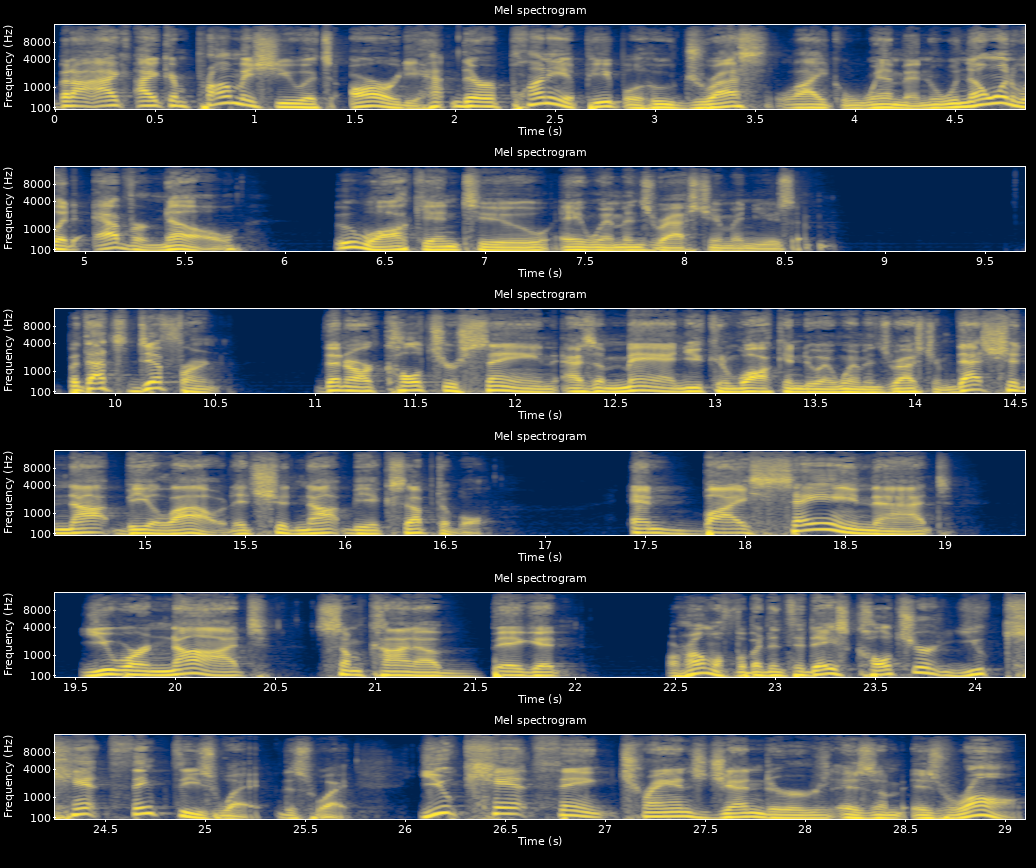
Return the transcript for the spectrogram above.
But I, I can promise you it's already ha- there are plenty of people who dress like women no one would ever know who walk into a women's restroom and use it. But that's different than our culture saying as a man you can walk into a women's restroom. That should not be allowed. It should not be acceptable. And by saying that, you are not some kind of bigot or homophobe. But in today's culture, you can't think these way this way. You can't think transgenderism is wrong,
